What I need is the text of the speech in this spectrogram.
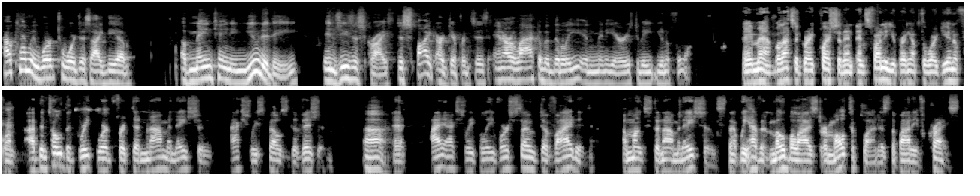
how can we work towards this idea of maintaining unity in Jesus Christ, despite our differences and our lack of ability in many areas to be uniform? Amen. Well, that's a great question. And, it's funny you bring up the word uniform. I've been told the Greek word for denomination actually spells division. Uh, and I actually believe we're so divided amongst denominations that we haven't mobilized or multiplied as the body of Christ.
